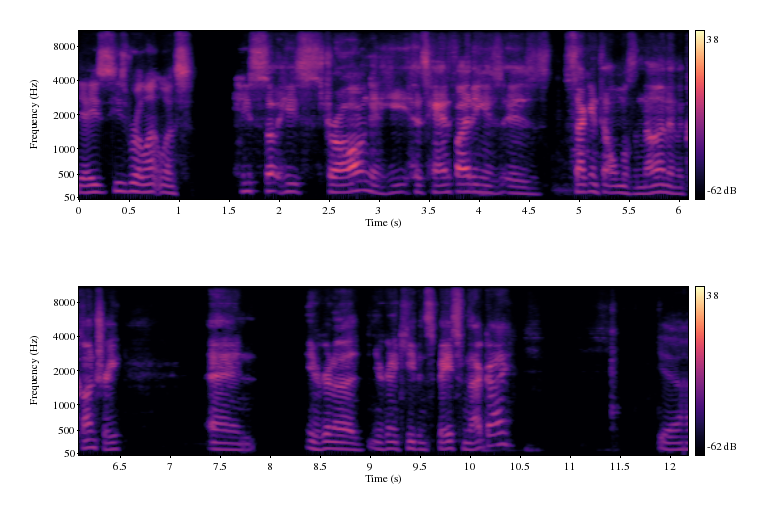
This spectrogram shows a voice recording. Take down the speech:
Yeah, he's he's relentless. He's so he's strong and he his hand fighting is is second to almost none in the country, and you're gonna you're gonna keep in space from that guy. Yeah,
